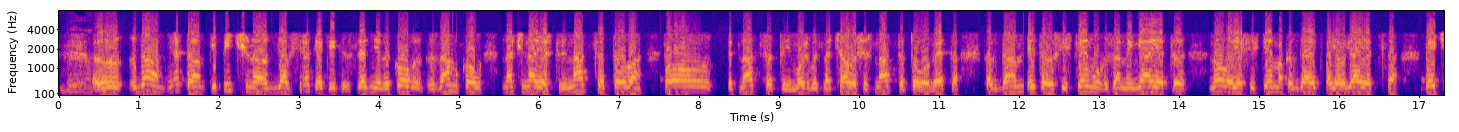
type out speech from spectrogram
было. Э, да, это типично для всех этих средневековых замков, начиная с 13 по 15, может быть, начало 16 века, когда эту систему заменяет новая система, когда появляется печь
